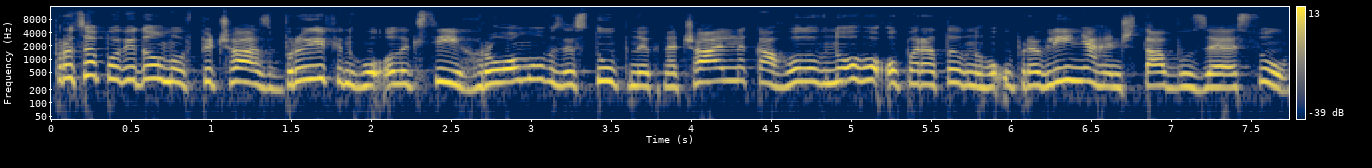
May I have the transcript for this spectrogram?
Про це повідомив під час брифінгу Олексій Громов, заступник начальника головного оперативного управління Генштабу ЗСУ.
